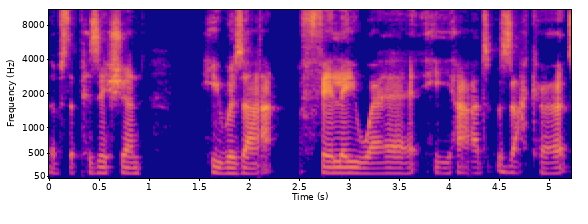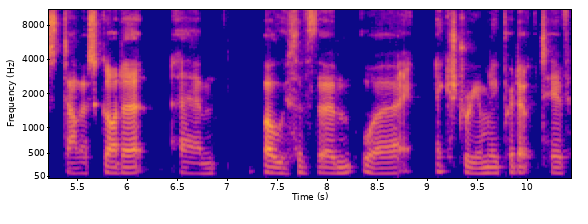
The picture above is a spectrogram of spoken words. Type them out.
loves the position. He was at Philly where he had Zach Ertz, Dallas Goedert. Um, both of them were extremely productive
